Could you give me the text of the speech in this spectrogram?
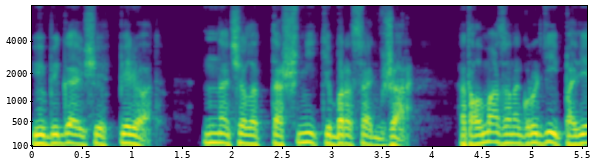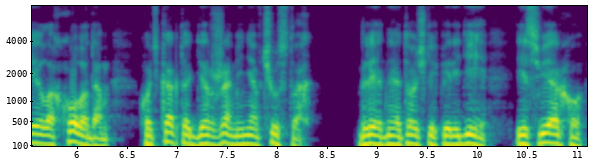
и убегающие вперед. Начало тошнить и бросать в жар. От алмаза на груди повеяло холодом, хоть как-то держа меня в чувствах. Бледные точки впереди и сверху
